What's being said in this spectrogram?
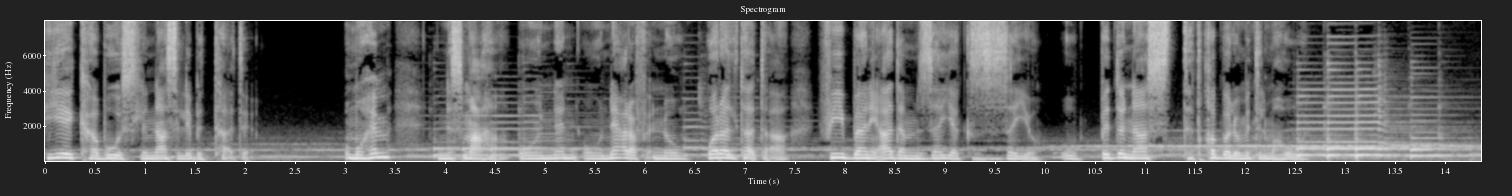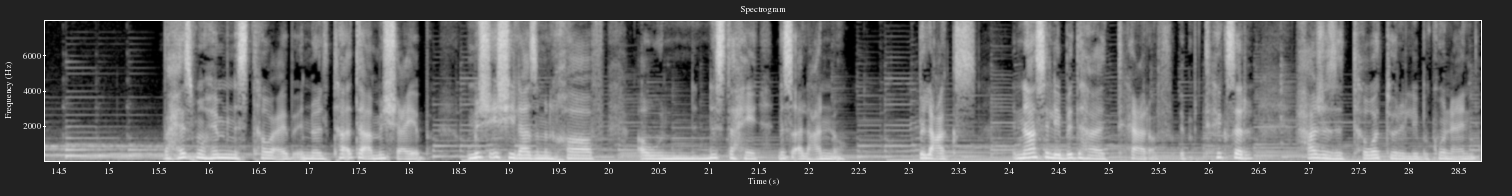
هي كابوس للناس اللي بتتأتئ ومهم نسمعها ون... ونعرف إنه ورا التأتأة في بني آدم زيك زيه وبده الناس تتقبله مثل ما هو. بحس مهم نستوعب إنه التأتأة مش عيب ومش إشي لازم نخاف أو نستحي نسأل عنه. بالعكس الناس اللي بدها تعرف بتكسر حاجز التوتر اللي بيكون عندي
